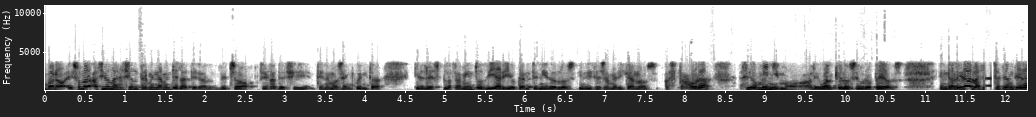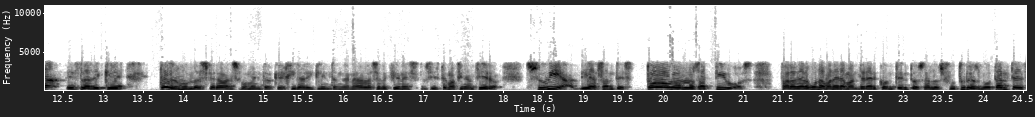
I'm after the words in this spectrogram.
Bueno, es una, ha sido una sesión tremendamente lateral. De hecho, fíjate, si tenemos en cuenta el desplazamiento diario que han tenido los índices americanos hasta ahora, ha sido mínimo, al igual que los europeos. En realidad, la sensación que da es la de que todo el mundo esperaba en su momento que Hillary Clinton ganara las elecciones, el sistema financiero subía días antes todos los activos para de alguna manera mantener contentos a los futuros votantes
